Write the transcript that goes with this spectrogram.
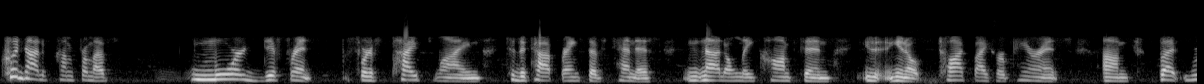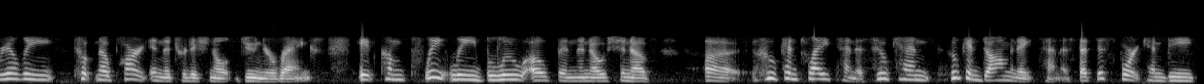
could not have come from a more different sort of pipeline to the top ranks of tennis. Not only Compton, you, know, taught by her parents, um, but really took no part in the traditional junior ranks. It completely blew open the notion of uh, who can play tennis, who can who can dominate tennis. That this sport can be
